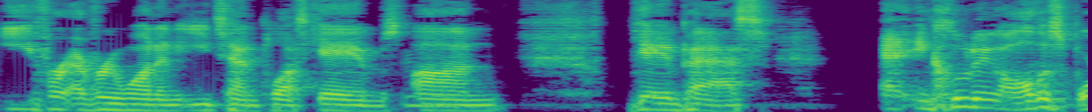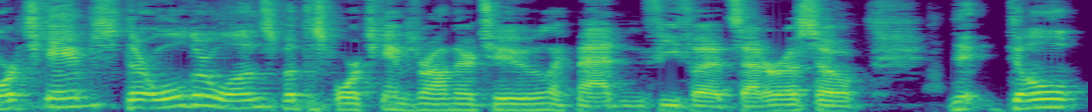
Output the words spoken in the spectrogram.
E for everyone and E10 plus games Mhm. on Game Pass, including all the sports games. They're older ones, but the sports games are on there too, like Madden, FIFA, etc. So don't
